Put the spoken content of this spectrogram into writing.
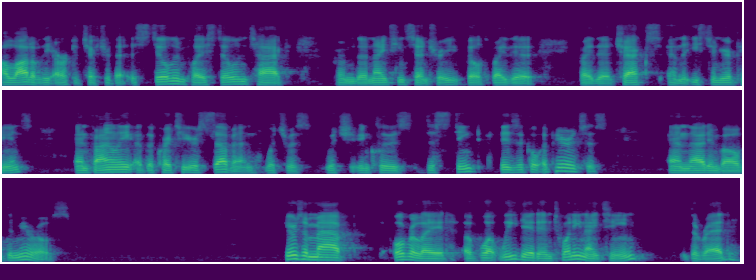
a lot of the architecture that is still in place, still intact from the 19th century, built by the by the Czechs and the Eastern Europeans. And finally, at the criteria seven, which was which includes distinct physical appearances, and that involved the murals. Here's a map overlaid of what we did in 2019, the red,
